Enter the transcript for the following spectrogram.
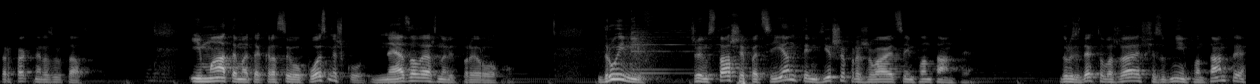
перфектний результат. І матимете красиву посмішку незалежно від пори. Другий міф: чим старший пацієнт, тим гірше приживаються імплантанти. Друзі, дехто вважає, що зубні імплантанти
